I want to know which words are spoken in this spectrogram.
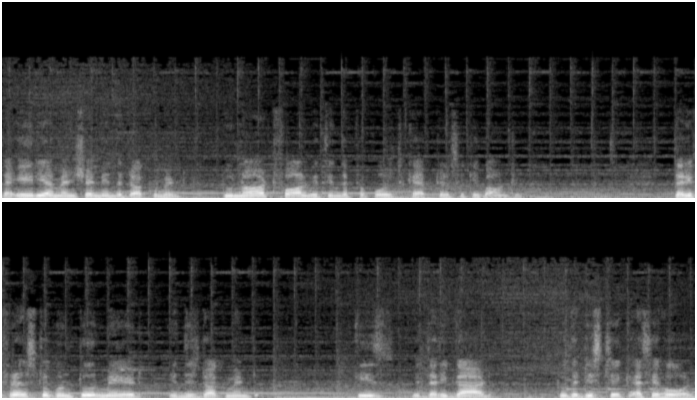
the area mentioned in the document do not fall within the proposed capital city boundary. The reference to Guntur made in this document is with the regard to the district as a whole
